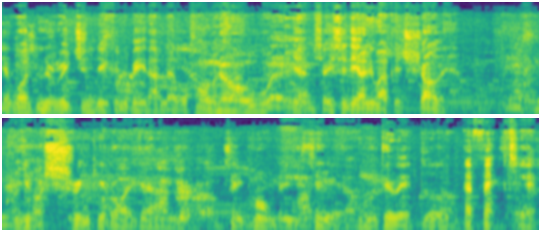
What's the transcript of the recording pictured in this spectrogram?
It wasn't originally going to be that little hologram. No way. Yeah, so he said the only way I could show it is if I shrink it right down so you can't really see it. And we'll do it to affect it.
